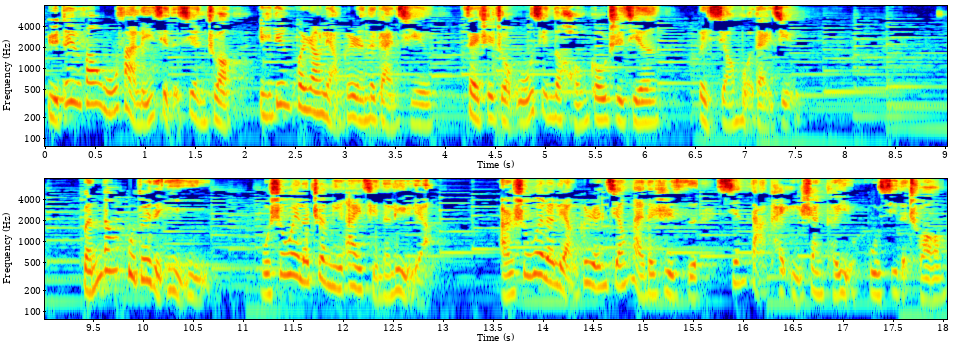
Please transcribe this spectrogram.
与对方无法理解的现状，一定会让两个人的感情在这种无形的鸿沟之间被消磨殆尽。门当户对的意义，不是为了证明爱情的力量，而是为了两个人将来的日子先打开一扇可以呼吸的窗。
